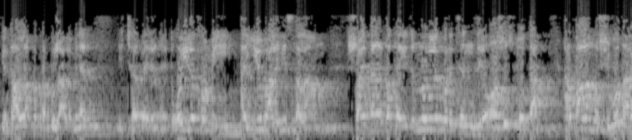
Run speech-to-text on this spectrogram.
কিন্তু আল্লাহ ফকরাবুল আলমিনের ইচ্ছার বাইরে নয়। তো ওই রকমই আইয়ুব আলহ সালাম শয়তানের কথা এই জন্য উল্লেখ করেছেন যে অসুস্থতা আর বালা মুসিবত আর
